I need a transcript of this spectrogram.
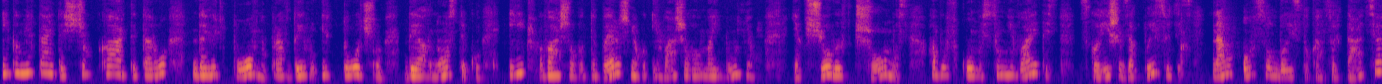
і пам'ятайте, що карти Таро дають повну, правдиву і точну діагностику і вашого теперішнього, і вашого майбутнього. Якщо ви в чомусь або в комусь сумніваєтесь, скоріше записуйтесь на особисту консультацію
